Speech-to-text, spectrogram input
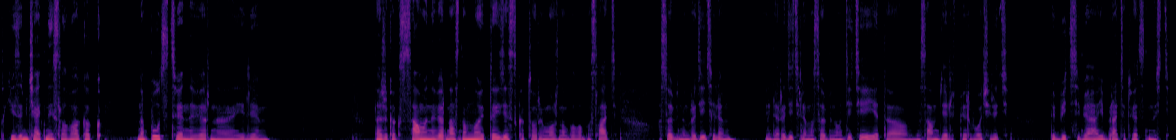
Такие замечательные слова, как напутствие, наверное, или даже как самый, наверное, основной тезис, который можно было бы слать особенным родителям или родителям особенных детей, это на самом деле в первую очередь любить себя и брать ответственность.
